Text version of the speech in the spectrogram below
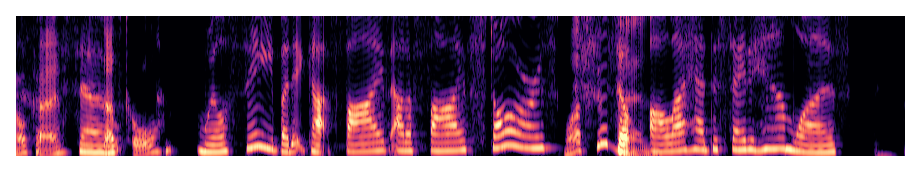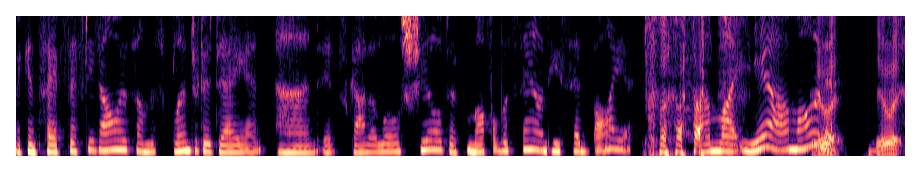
Okay. So, That's cool. Um, we'll see, but it got five out of five stars. Well, that's good So then. all I had to say to him was, "We can save fifty dollars on this blender today, and and it's got a little shield to muffle the sound." He said, "Buy it." I'm like, "Yeah, I'm on do it." it. Do it.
